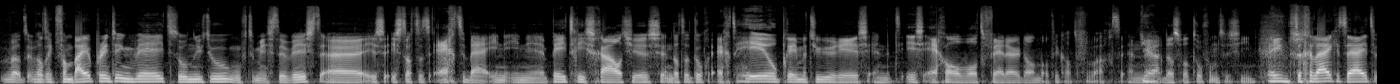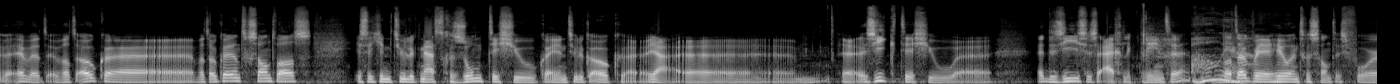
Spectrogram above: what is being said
wat, wat ik van bioprinting weet tot nu toe, of tenminste wist, eh, is, is dat het echt bij in, in eh, Petri-schaaltjes en dat het toch echt heel prematuur is. En het is echt al wat verder dan dat ik had verwacht. En Ja. eh, dat is wel tof om te zien. Eens. Tegelijkertijd, eh, wat, wat, ook, eh, wat ook wel interessant was, is dat je natuurlijk naast gezond tissue kan je natuurlijk ook eh, ja, eh, eh, ziek tissue, diseases eigenlijk printen. Oh, wat ja. ook weer heel interessant is voor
